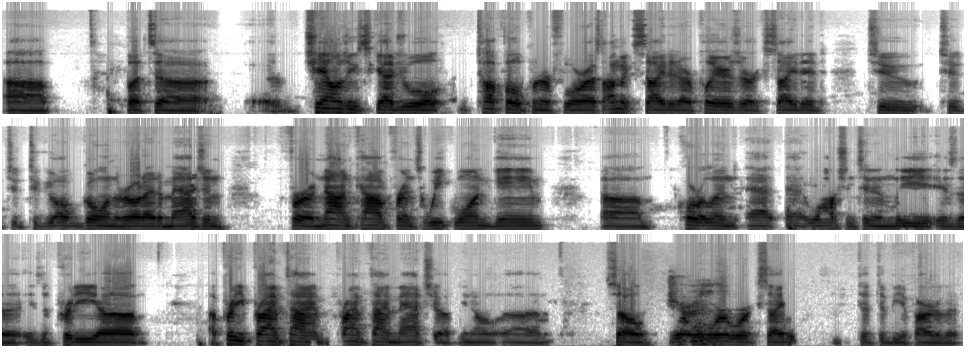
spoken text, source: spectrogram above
but, challenging schedule, tough opener for us. I'm excited. Our players are excited to to to, to go, go on the road. I'd imagine for a non-conference week one game, um, Cortland at, at Washington and Lee is a is a pretty uh, a pretty prime time prime time matchup. You know, um, so we're, we're, we're excited to, to be a part of it.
